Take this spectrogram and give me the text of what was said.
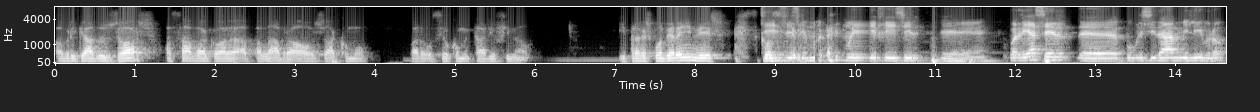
Obrigado, Jorge. Passava agora a palavra ao Giacomo para o seu comentário final. E para responder a Inês. Sí, sí, muy, muy difícil. Eh, podría ser eh, publicidad mi libro.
